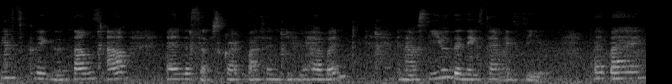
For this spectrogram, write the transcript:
please click the thumbs up and the subscribe button if you haven't. And I'll see you the next time I see you. Bye bye.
